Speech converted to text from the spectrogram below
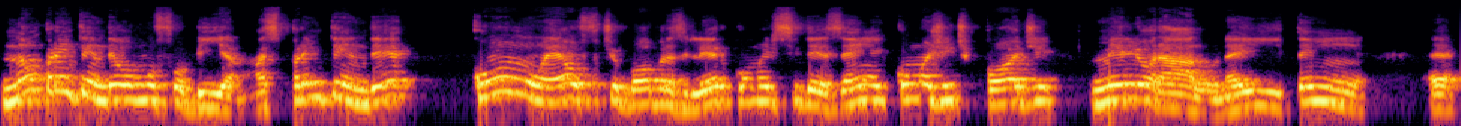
não para entender a homofobia, mas para entender como é o futebol brasileiro, como ele se desenha e como a gente pode melhorá-lo. Né? E tem é,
